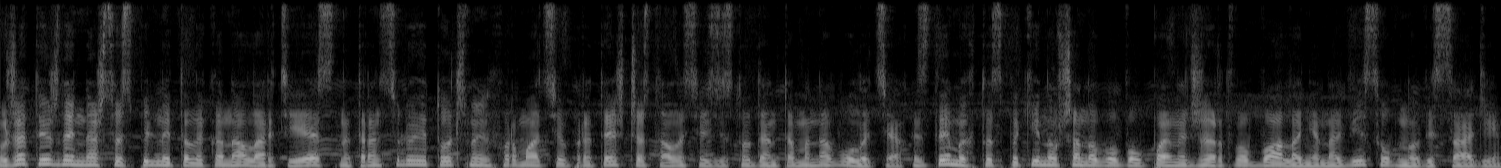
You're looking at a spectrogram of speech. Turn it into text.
Уже тиждень наш суспільний телеканал RTS не транслює точну інформацію про те, що сталося зі студентами на вулицях, з тими, хто спокійно вшановував пам'ять жертв обвалення навісу в Новій Саді.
